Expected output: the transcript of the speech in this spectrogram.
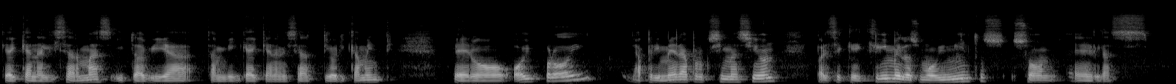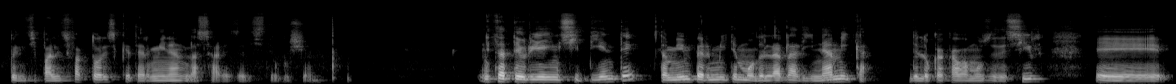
que hay que analizar más y todavía también que hay que analizar teóricamente. Pero hoy por hoy, la primera aproximación parece que el clima y los movimientos son eh, los principales factores que determinan las áreas de distribución. Esta teoría incipiente también permite modelar la dinámica de lo que acabamos de decir, eh,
